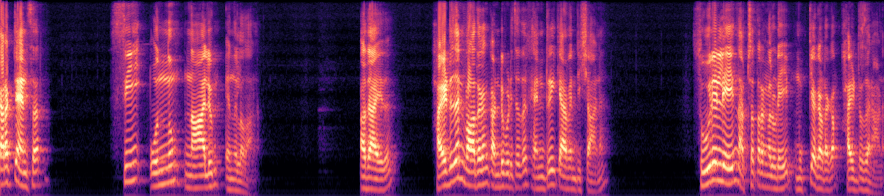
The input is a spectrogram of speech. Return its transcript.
കറക്റ്റ് ആൻസർ സി ഒന്നും നാലും എന്നുള്ളതാണ്. അതായത് ഹൈഡ്രജൻ വാതകം കണ്ടുപിടിച്ചത് ഹെൻറി കാവൻഡിഷ് ആണ്. സൂര്യനിലെയും നക്ഷത്രങ്ങളുടെയും മുഖ്യ ഘടകം ഹൈഡ്രജനാണ്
